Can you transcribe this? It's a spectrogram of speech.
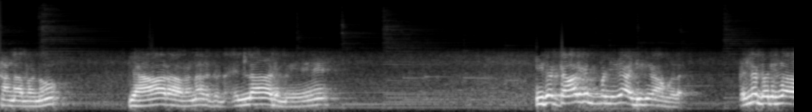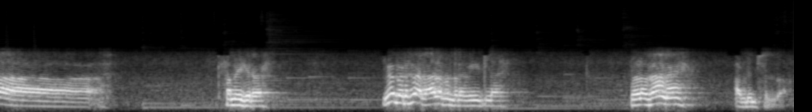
கணவனோ யாரா வேணா இருக்கட்டும். எல்லாருமே இதை டார்கெட் பண்ணி தான் அடிக்கிறான் அவங்கள. என்ன பெருசா சமைக்கிற? என்ன பெருசாக வேலை பண்ணுற வீட்டில் இவ்வளோதானே அப்படின்னு சொல்லுவான்.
